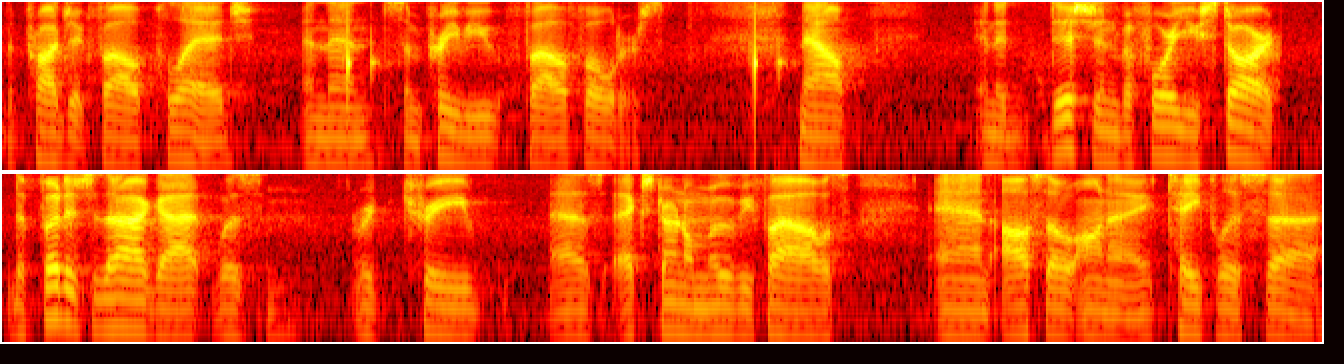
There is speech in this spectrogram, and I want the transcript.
the project file pledge and then some preview file folders. Now in addition before you start the footage that I got was retrieved as external movie files and also on a tapeless uh,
